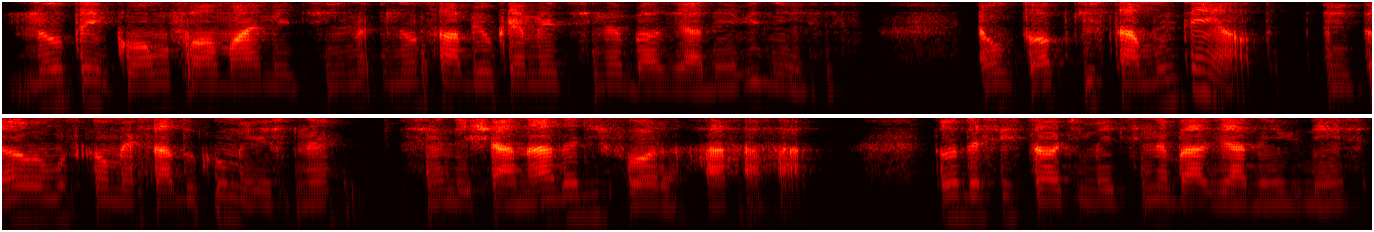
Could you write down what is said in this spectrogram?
não tem como formar em medicina e não saber o que é medicina baseada em evidências. É um tópico que está muito em alta, então vamos começar do começo, né? Sem deixar nada de fora, hahaha. Toda essa história de medicina baseada em evidência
